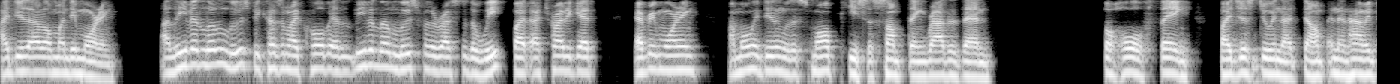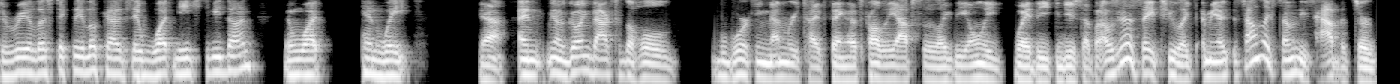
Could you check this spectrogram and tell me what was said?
I do that on Monday morning. I leave it a little loose because of my cold. I leave it a little loose for the rest of the week, but I try to get every morning. I'm only dealing with a small piece of something rather than the whole thing by just doing that dump and then having to realistically look at it and say what needs to be done and what can wait. Yeah. And you know, going back to the whole working memory type thing, that's probably absolutely like the only way that you can do stuff. But I was gonna say too, like, I mean, it sounds like some of these habits are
